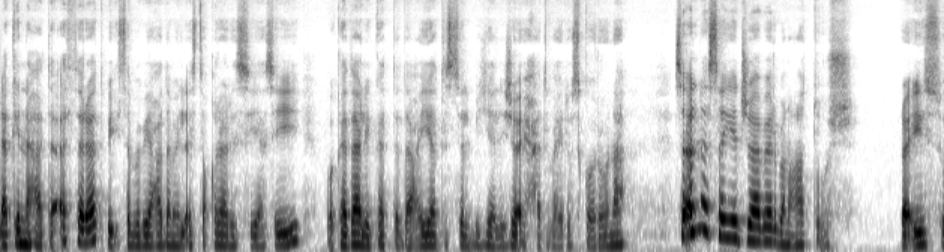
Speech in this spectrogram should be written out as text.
لكنها تأثرت بسبب عدم الاستقرار السياسي وكذلك التداعيات السلبية لجائحة فيروس كورونا. سألنا السيد جابر بن عطوش رئيس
